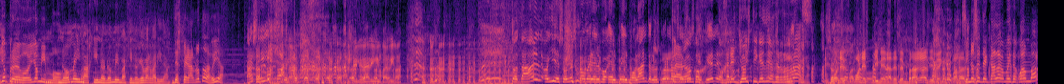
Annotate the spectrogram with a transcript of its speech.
Yo pruebo, yo mismo. No me imagino, no me imagino, qué barbaridad. Despegarlo todavía. ¿Ah, sí? Acelerar y ir para arriba. Total, oye, solo es mover el, vo- el- el volante, los cuernos Claro, esos que tienen. coger ¿no? el joystick ese y hacer ras. Pones, pones primera, desembragas y venga. para Si no se te cala, como dice Juanma.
